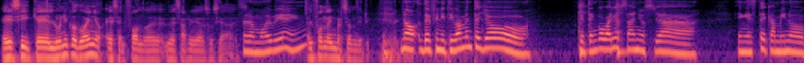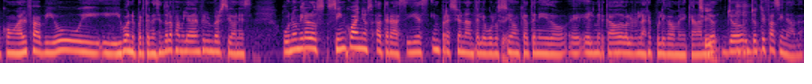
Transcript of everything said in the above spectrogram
Es decir, que el único dueño es el Fondo de Desarrollo de Sociedades. Pero muy bien. El Fondo de Inversión Dir- Directa. No, definitivamente yo, que tengo varios años ya en este camino con Alpha View y, y, bueno, y perteneciendo a la familia de Enfield Inversiones, uno mira los cinco años atrás y es impresionante la evolución que ha tenido eh, el mercado de valor en la República Dominicana. Sí. Yo, yo, yo estoy fascinada.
